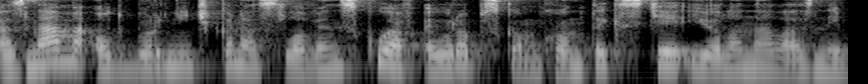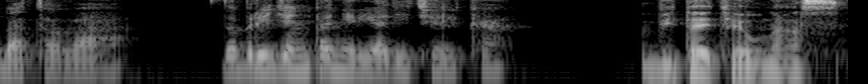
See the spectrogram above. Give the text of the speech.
a známa odborníčka na Slovensku a v európskom kontexte Jolana Laznybatová. Dobrý deň, pani riaditeľka. Vítajte u nás.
